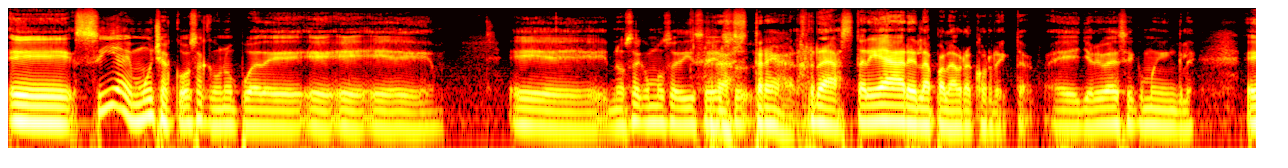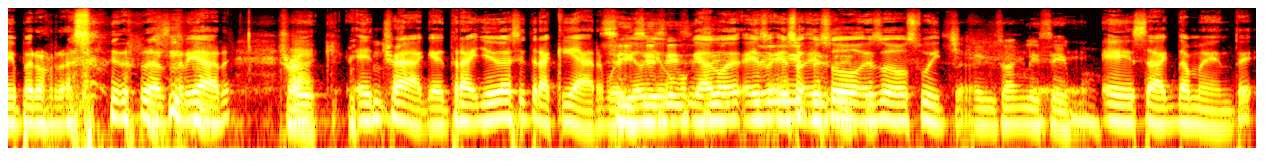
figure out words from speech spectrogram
eh, sí hay muchas cosas que uno puede eh, eh, eh eh, no sé cómo se dice rastrear. eso. Rastrear es la palabra correcta. Eh, yo lo iba a decir como en inglés. Eh, pero rastrear. track. track. Yo iba a decir traquear. Porque yo, como que hago eso, eso, eso, eso, switch. Eso anglicismo. exactamente.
